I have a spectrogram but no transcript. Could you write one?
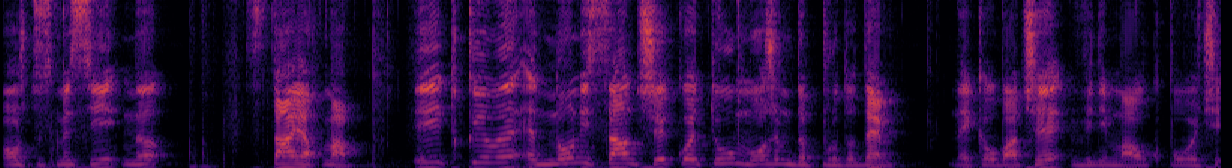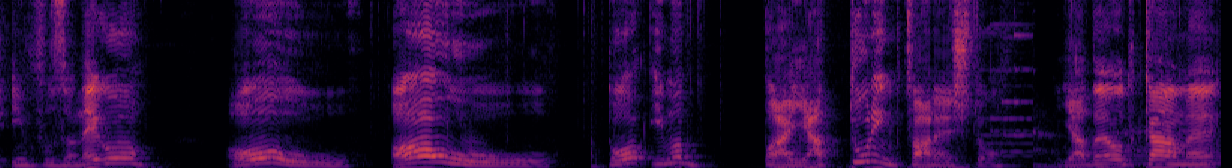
Още сме си на стаят мап. И тук имаме едно нисанче, което можем да продадем. Нека обаче видим малко повече инфо за него. Оу! Оу! То има паят туринг това нещо. Я да я откараме.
